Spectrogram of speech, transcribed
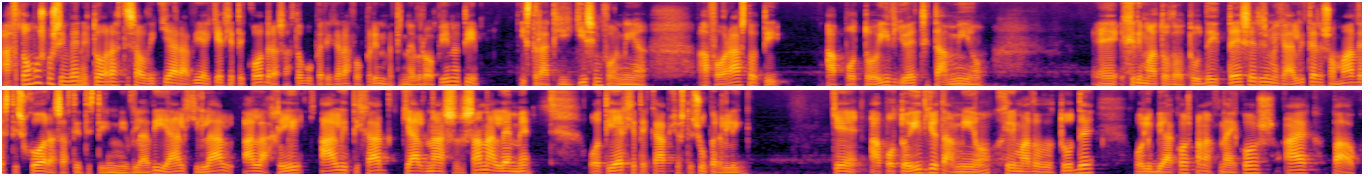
Αυτό όμως που συμβαίνει τώρα στη Σαουδική Αραβία και έρχεται κόντρα σε αυτό που περιγράφω πριν με την Ευρώπη είναι ότι η στρατηγική συμφωνία αφορά στο ότι από το ίδιο έτσι ταμείο ε, χρηματοδοτούνται οι τέσσερις μεγαλύτερες ομάδες της χώρας αυτή τη στιγμή. Δηλαδή η Al Hilal, Al Ahly, Al Ittihad και Al Nasr. Σαν να λέμε ότι έρχεται κάποιος στη Super League και από το ίδιο ταμείο χρηματοδοτούνται Ολυμπιακός, Παναθηναϊκός, ΑΕΚ, ΠΑΟΚ.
